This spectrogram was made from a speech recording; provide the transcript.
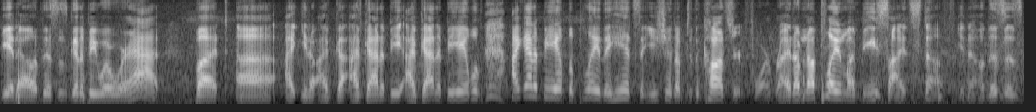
you know, this is going to be where we're at. But uh, I, you know, I've got, I've got to be, I've got to be able, I got to be able to play the hits that you showed up to the concert for, right? I'm not playing my B-side stuff, you know. This is,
